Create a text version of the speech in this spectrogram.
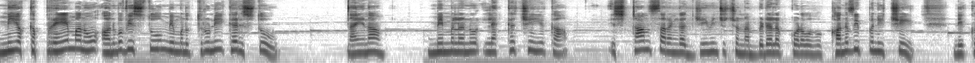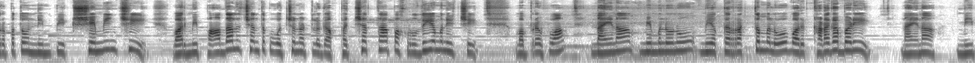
మీ యొక్క ప్రేమను అనుభవిస్తూ మిమ్మల్ని తృణీకరిస్తూ నాయనా మిమ్మలను లెక్క చేయక ఇష్టానుసారంగా జీవించుచున్న బిడలకు కూడా ఒక కనువిప్పునిచ్చి నీ కృపతో నింపి క్షమించి వారి మీ పాదాల చెంతకు వచ్చినట్లుగా పశ్చాత్తాప హృదయమునిచ్చి మా ప్రభువ నాయన మిమ్మలను మీ యొక్క రక్తములో వారు కడగబడి నాయన మీ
